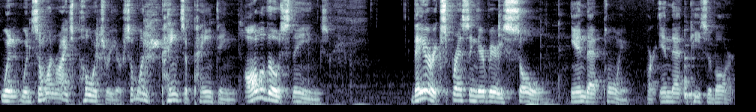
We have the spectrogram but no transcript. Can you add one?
when when someone writes poetry or someone paints a painting, all of those things, they are expressing their very soul in that poem or in that piece of art.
